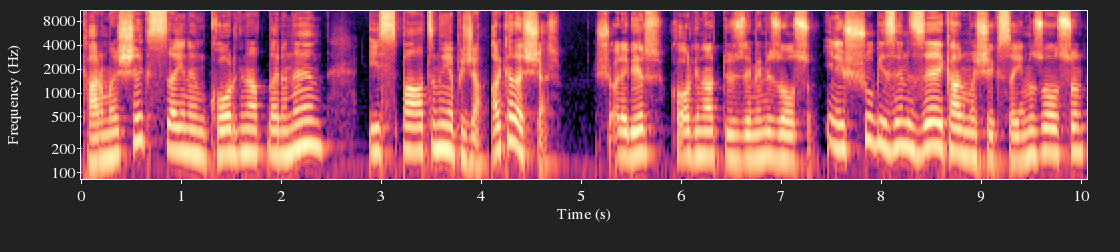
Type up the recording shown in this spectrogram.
karmaşık sayının koordinatlarının ispatını yapacağım. Arkadaşlar şöyle bir koordinat düzlemimiz olsun. Yine şu bizim z karmaşık sayımız olsun.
